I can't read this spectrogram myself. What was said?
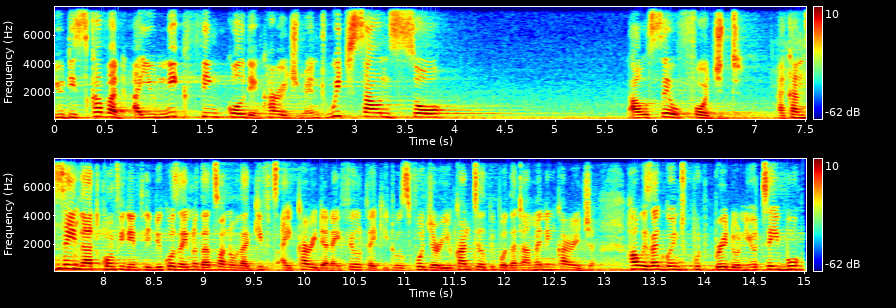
you discovered a unique thing called encouragement, which sounds so I will say forged. I can say that confidently because I know that's one of the gifts I carried and I felt like it was forgery. You can't tell people that I'm an encourager. How is that going to put bread on your table?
